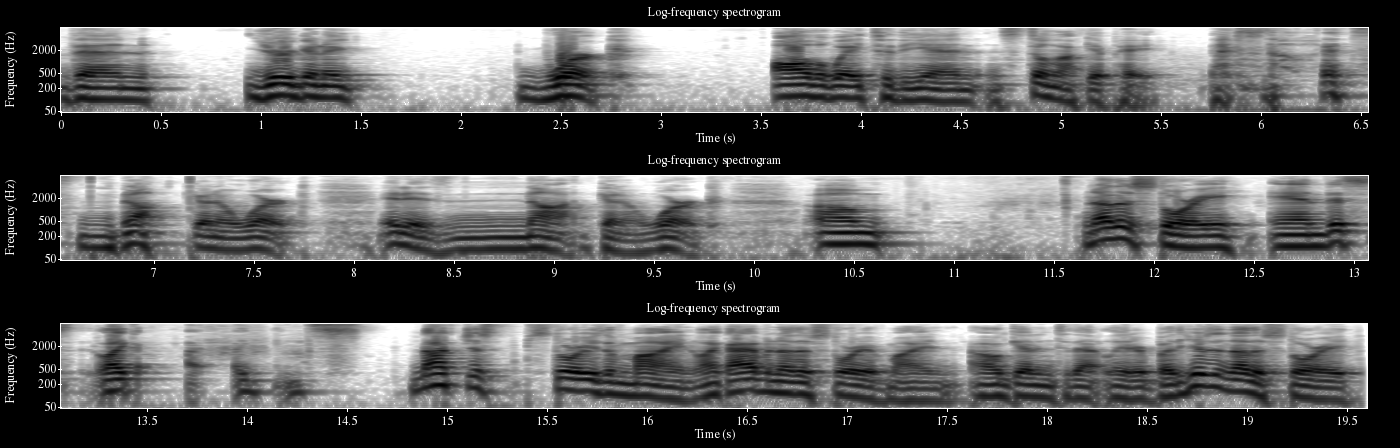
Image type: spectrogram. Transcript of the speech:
then you're gonna work all the way to the end and still not get paid. It's not, it's not gonna work. It is not gonna work. Um, another story, and this, like, it's not just stories of mine. Like, I have another story of mine. I'll get into that later. But here's another story.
